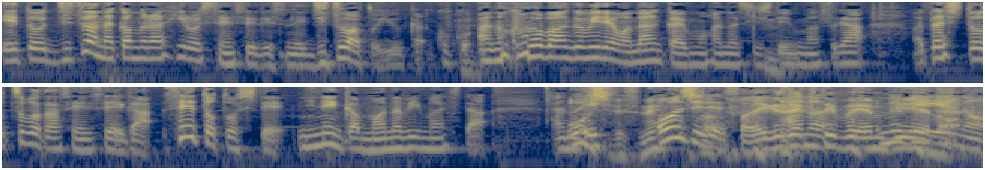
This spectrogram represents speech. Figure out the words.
えっ、と、実は中村博先生ですね、実はというか、ここ、あの、この番組でも何回もお話ししていますが、私と坪田先生が生徒として2年間学びました。あ恩師ですね。恩師です。エグゼクティブ MBA の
